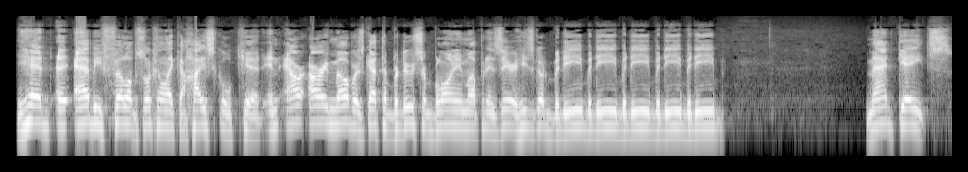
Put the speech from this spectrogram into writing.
He had uh, Abby Phillips looking like a high school kid, and Ari Melber's got the producer blowing him up in his ear. He's going badee, badee, badee, badee, badee. Matt Gaetz,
